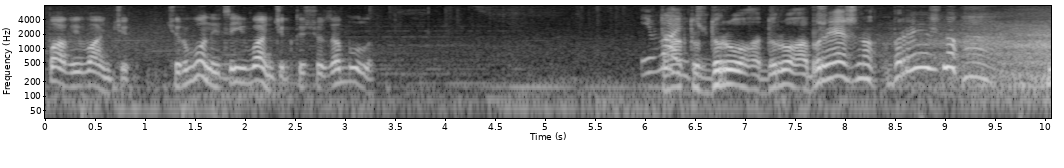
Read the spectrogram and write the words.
впав Іванчик. Червоний це Іванчик, ти що забула? Так, Іванчик. тут дорога, дорога, обережно. У,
